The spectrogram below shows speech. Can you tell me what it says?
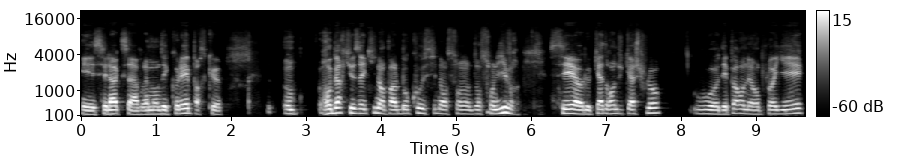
Et c'est là que ça a vraiment décollé parce que Robert Kiyosaki en parle beaucoup aussi dans son, dans son livre. C'est le cadran du cash flow où au départ on est employé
